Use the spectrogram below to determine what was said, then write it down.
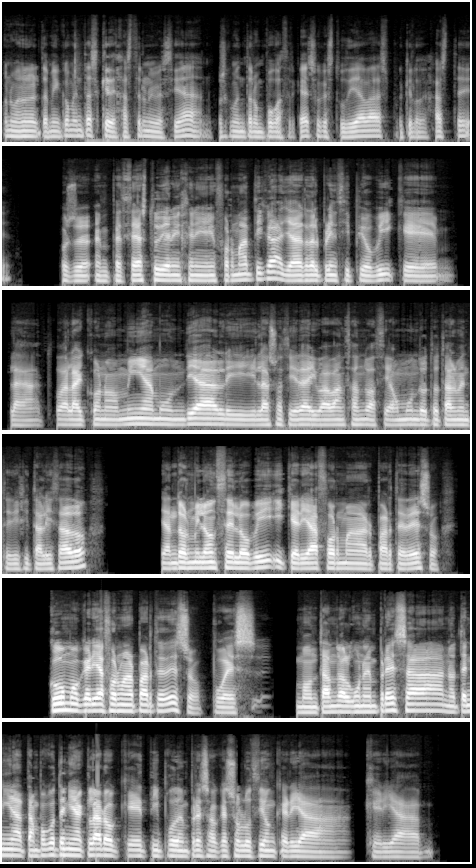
Bueno, Manuel, también comentas que dejaste la universidad. ¿Puedes comentar un poco acerca de eso? ¿Que estudiabas? ¿Por qué lo dejaste? Pues eh, empecé a estudiar ingeniería informática, ya desde el principio vi que la, toda la economía mundial y la sociedad iba avanzando hacia un mundo totalmente digitalizado. Ya en 2011 lo vi y quería formar parte de eso. ¿Cómo quería formar parte de eso? Pues montando alguna empresa, no tenía, tampoco tenía claro qué tipo de empresa o qué solución quería, quería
